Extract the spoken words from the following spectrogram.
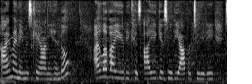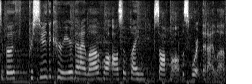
Hi, my name is Kayani Hindle. I love IU because IU gives me the opportunity to both pursue the career that I love while also playing softball, the sport that I love.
